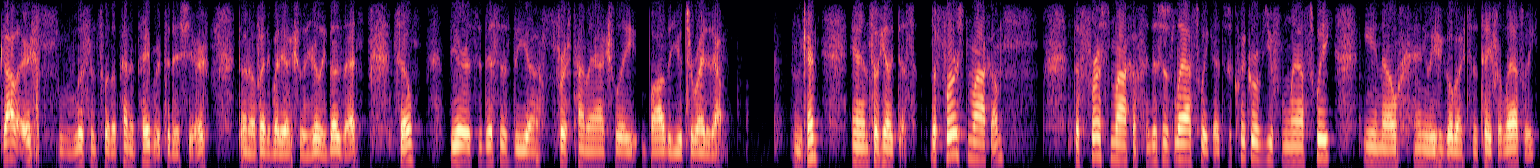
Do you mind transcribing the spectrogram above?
scholar who listens with a pen and paper to this year. Don't know if anybody actually really does that. So there's this is the uh, first time I actually bother you to write it out. Okay, and so here like this. The first makam the first makkah, this was last week. It's a quick review from last week. You know, anyway, you go back to the tape for last week,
